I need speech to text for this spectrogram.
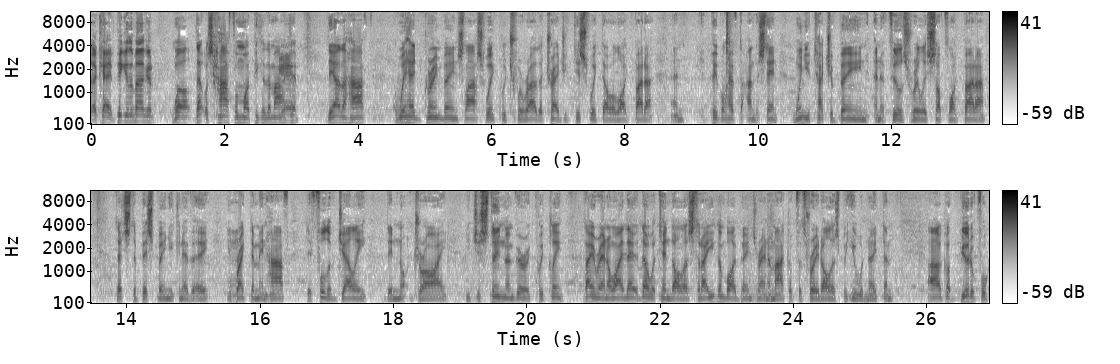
Okay, pick of the market. Well, that was half of my pick of the market. The other half, we had green beans last week, which were rather tragic. This week they were like butter, and people have to understand when you touch a bean and it feels really soft like butter, that's the best bean you can ever eat. You break them in half, they're full of jelly, they're not dry. You just steam them very quickly. They ran away. They, they were ten dollars today. You can buy beans around the market for three dollars, but you wouldn't eat them. I've got beautiful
